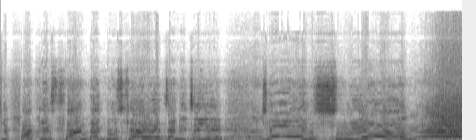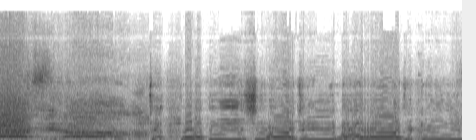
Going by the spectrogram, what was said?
कि पाकिस्तान तक उसकी आवाज जानी चाहिए. जय श्रीराम. छत्रपती शिवाजी महाराज की।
